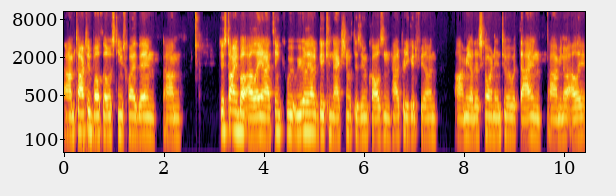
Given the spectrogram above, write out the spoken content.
um, talked to both those teams quite a bit, and um, just talking about LA. And I think we, we really had a good connection with the Zoom calls and had a pretty good feeling. Um, you know, just going into it with that, and um, you know, LA.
